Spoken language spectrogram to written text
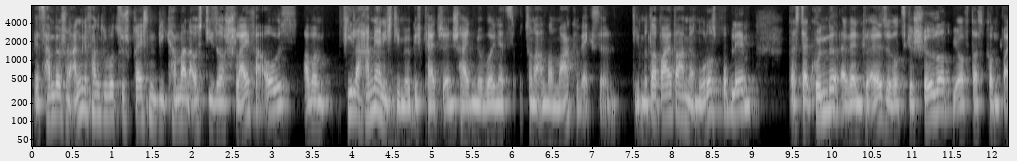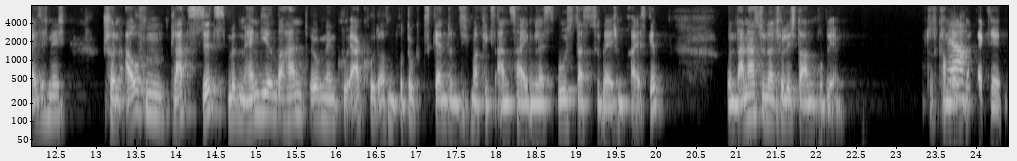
jetzt haben wir schon angefangen darüber zu sprechen, wie kann man aus dieser Schleife aus, aber viele haben ja nicht die Möglichkeit zu entscheiden, wir wollen jetzt zu einer anderen Marke wechseln. Die Mitarbeiter haben ja nur das Problem, dass der Kunde eventuell, so wird es geschildert, wie oft das kommt, weiß ich nicht, schon auf dem Platz sitzt mit dem Handy in der Hand, irgendeinen QR-Code auf dem Produkt scannt und sich mal fix anzeigen lässt, wo es das zu welchem Preis gibt. Und dann hast du natürlich da ein Problem. Das kann man ja. auch wegreden.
